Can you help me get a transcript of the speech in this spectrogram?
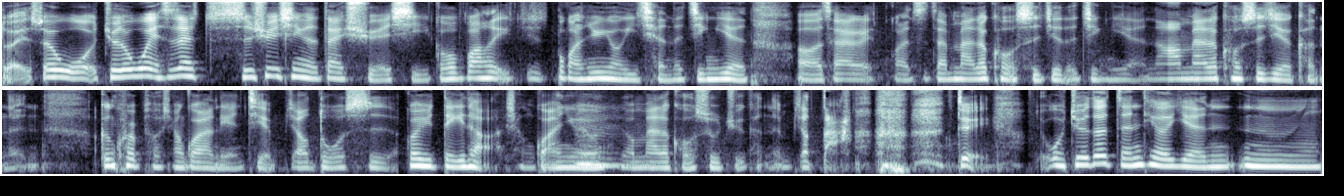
对，所以我觉得我也是在持续性的在学习，跟不管不管是运用以前的经验，呃，在不管是在 medical 世界的经验，然后 medical 世界可能跟 crypto 相关的连接比较多，是关于 data 相关，因为有 medical 数据可能比较大。嗯、对，我觉得整体而言，嗯。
